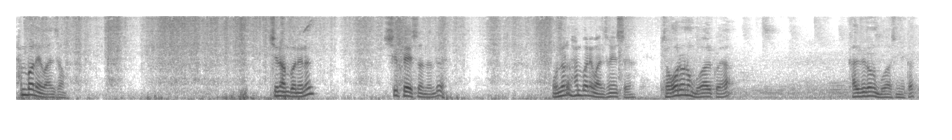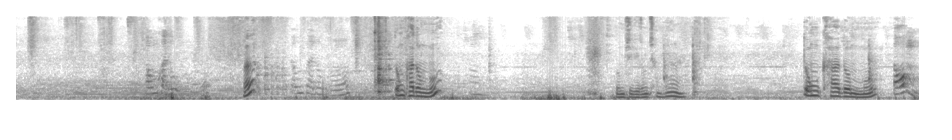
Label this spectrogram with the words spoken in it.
한 번에 완성. 지난번에는 실패했었는데 오늘은 한 번에 완성했어요. 저거로는 뭐 할 거야? 갈비로는 뭐 하십니까? 똥가도 어? 무 똥카돈무? 음식 이름 참 희한해. 똥카돈무? 똥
